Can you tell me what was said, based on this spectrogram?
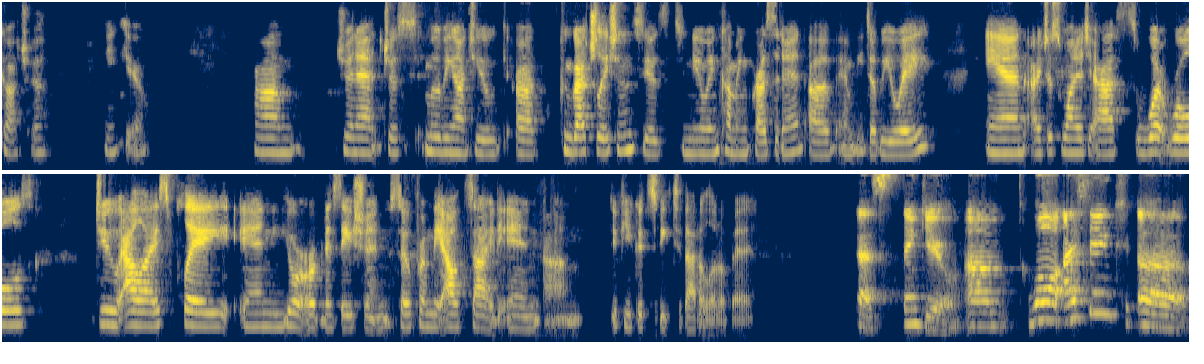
Gotcha. Thank you. Um, Jeanette, just moving on to you, uh, congratulations as new incoming president of MBWA. And I just wanted to ask what roles do allies play in your organization? So from the outside in, um, if you could speak to that a little bit. Yes, thank you. Um, well, I think uh,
